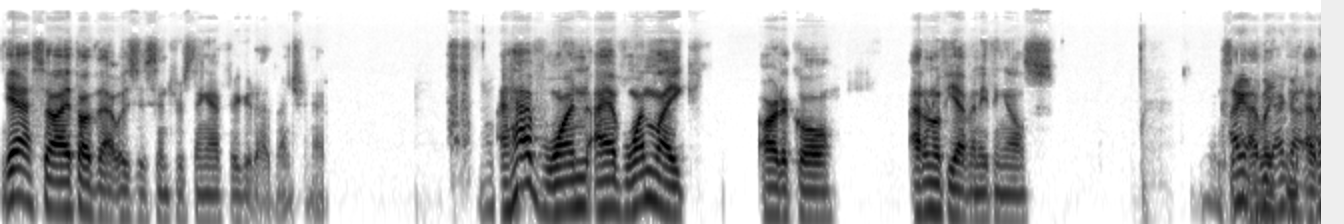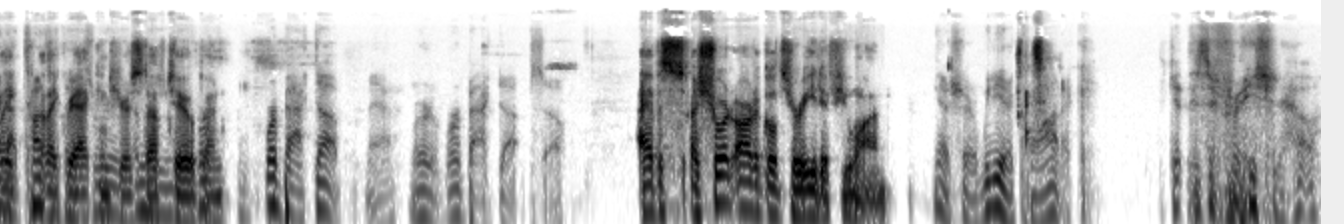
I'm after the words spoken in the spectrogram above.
yeah, so I thought that was just interesting. I figured I'd mention it. Okay. I have one. I have one like article. I don't know if you have anything else. I, I, I, like I, got, I I got like I like of things. reacting to your I stuff mean, too. We're, But we're backed up, man. We're we're backed up. So I have a short article to read if you want. yeah, sure. We need a colonic. Get this information out.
